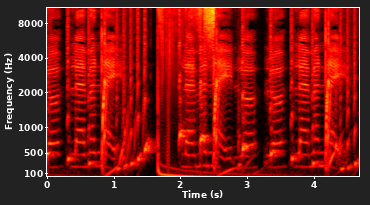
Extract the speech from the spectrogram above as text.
lemonade. Lemonade, le, le, lemonade.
